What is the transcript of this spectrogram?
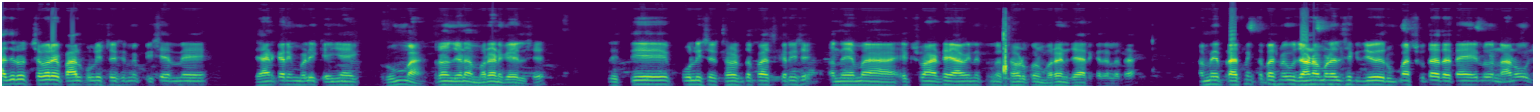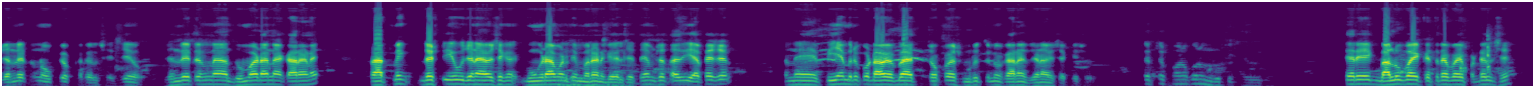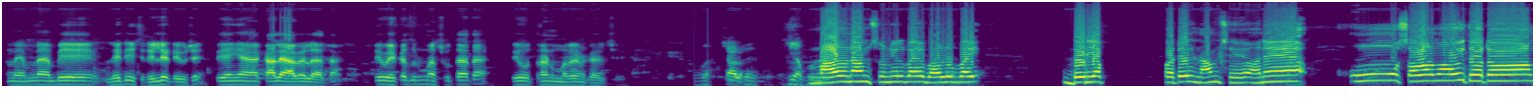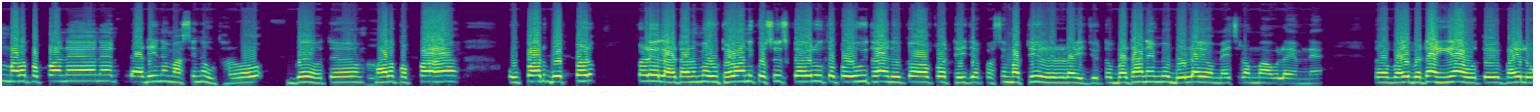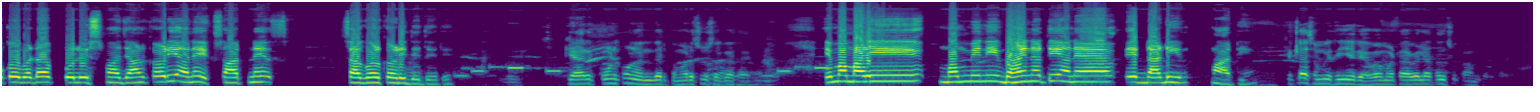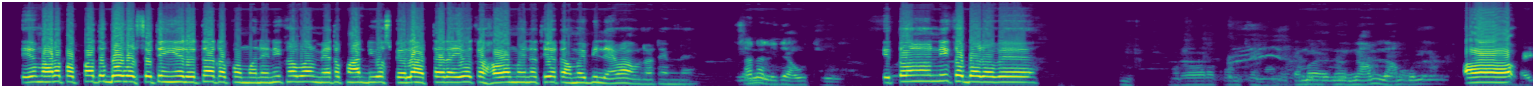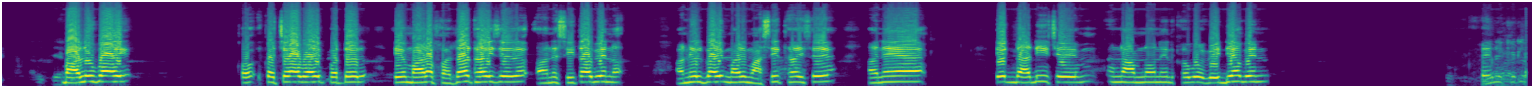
આજરોજ સવારે પાલ પોલીસ સ્ટેશનને પીસીઆરને જાણકારી મળી કે અહીંયા એક રૂમમાં ત્રણ જણા મરણ ગયેલ છે. એટલે તે પોલીસે સ્થળ તપાસ કરી છે અને એમાં એકસો આઠે આવીને તમે સ્થળ પર મરણ જાહેર કરેલ હતા. અમે પ્રાથમિક તપાસમાં એવું જાણવા મળેલ છે કે જે રૂમમાં સૂતા હતા ત્યાં એટલું નાનું જનરેટરનો ઉપયોગ કરેલ છે. જે જનરેટરના ધુમાડાના કારણે પ્રાથમિક દ્રષ્ટિએ એવું જણાવે છે કે ગુંગળામણથી મરણ ગયેલ છે. તેમ છતાં એફએસએલ અને પીએમ રિપોર્ટ આવ્યા બાદ ચોક્કસ મૃત્યુનું કારણ જણાવી શકીશું. કોનું કોણ મૃત્યુ થયું છે? અત્યારે એક બાલુભાઈ કચરાભાઈ પટેલ છે અને એમના બે લેડીઝ રિલેટિવ છે. તે અહીંયા કાલે આવેલા હતા. તેઓ એક જ રૂમમાં સૂતા હતા. તેઓ ત્રણ મરણ ગયેલ છે. ચાલો. મારું નામ સુનિલભાઈ બાલુભાઈ ડોડિયા પટેલ નામ છે અને હું સવારમાં ઉઠ્યો તો મારા પપ્પાને અને દાદીને માસીને ઉઠાડવા ગયો. તો મારા પપ્પા ઉપર બેડ પર પડેલા હતા અને મેં ઉઠાડવાની કોશિશ કર્યું તો પછી એવું થાય ને કે થઈ જાય. પછી માથી રડાઈ ગયું. તો બધાને મેં બોલાયો મેચ રમવા આવલા એમને. તો ભાઈ બધા અહીંયા આવો. તો ભાઈ લોકો બધા પોલીસમાં જાણ કરી અને એકસો આઠને સગવડ કરી દીધી હતી. ક્યારે કોણ કોણ અંદર? તમારે શું સગા થાય? એમાં મારી મમ્મીની બહેન હતી અને એક દાદી માં હતી. કેટલા સમયથી અહીંયા રહેવા માટે આવેલા હતા શું કામ કરતા? એ મારા પપ્પા તો બહુ વર્ષોથી અહીંયા રહેતા હતા પણ મને નહીં ખબર. મેં તો પાંચ દિવસ પહેલા અત્યારે આવ્યો કે હવા મહિના થયા તો અમે બી લેવા આવતા તેમને શાના લીધે આવું થયું? એ તો નહીં ખબર હવે. મરવાવાળા કોણ છે? નામ? તમારું નામ નામ બોલો. અ, બાલુભાઈ કચરાભાઈ પટેલ એ મારા ફાધર થાય છે અને સીતાબેન અનિલભાઈ મારી માસી થાય છે. અને એક દાદી છે નામનો નહીં ખબર. વેદ્યાબેન કેટલા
